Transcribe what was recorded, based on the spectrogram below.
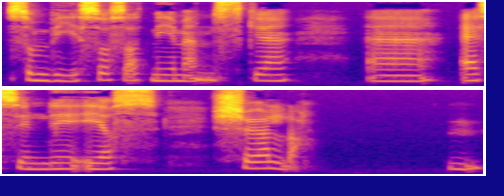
som viser oss at vi mennesker er syndig i oss sjøl, da. Mm.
